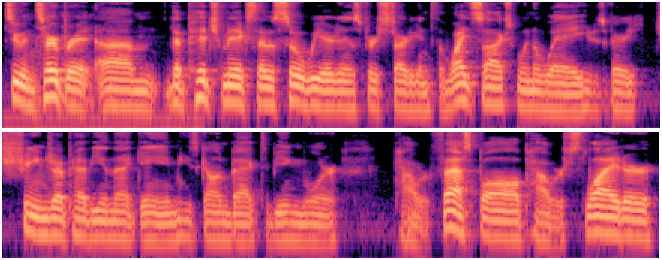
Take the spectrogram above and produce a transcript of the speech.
to interpret. Um, the pitch mix that was so weird in his first start against the White Sox went away. He was very changeup heavy in that game. He's gone back to being more power fastball, power slider.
